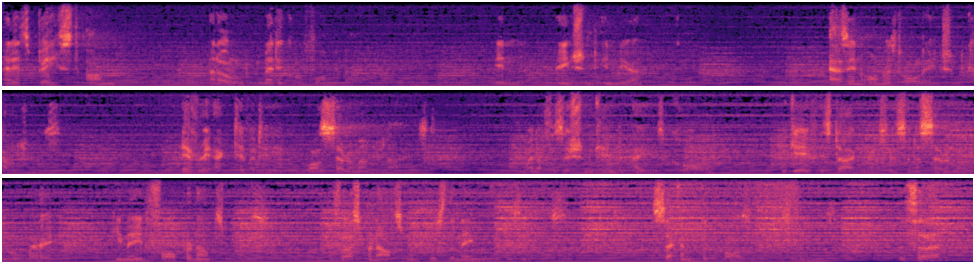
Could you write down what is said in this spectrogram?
And it's based on an old medical formula. In ancient India, as in almost all ancient cultures, every activity was ceremonialized. When a physician came to pay his call, he gave his diagnosis in a ceremonial way. He made four pronouncements. The first pronouncement was the name of the disease. The second, the cause of the disease. The third,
